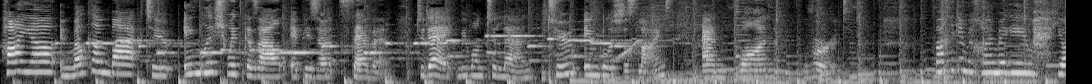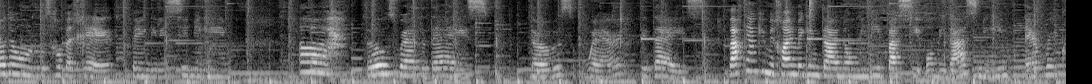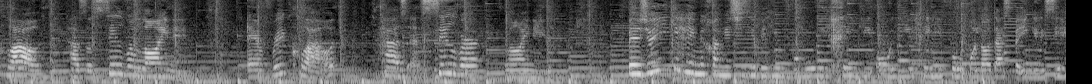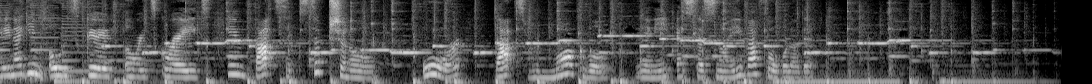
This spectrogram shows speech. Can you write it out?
Hiya and welcome back to English with Ghazaleh episode 7. Today we want to learn two English lines and one word. وقتی که میخوایم بگیم یاد اون روزها به خیر به انگلیسی میگیم آه those were the days those were the days وقتی هم که میخوایم بگیم در نومیدی بسی امید است میگیم every cloud has a silver lining Every cloud has a silver lining. به جایی که هی میخوایم یه چیزی بگیم وای خیلی عالی خیلی فوق العاده است به انگلیسی هی نگیم Oh it's good or it's great بگیم That's exceptional or That's remarkable یعنی استثنایی و فوق العاده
